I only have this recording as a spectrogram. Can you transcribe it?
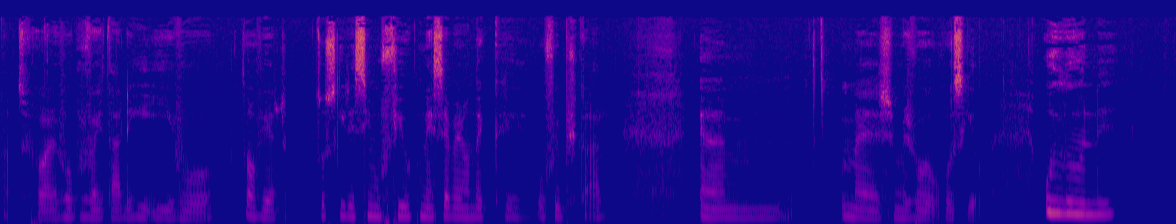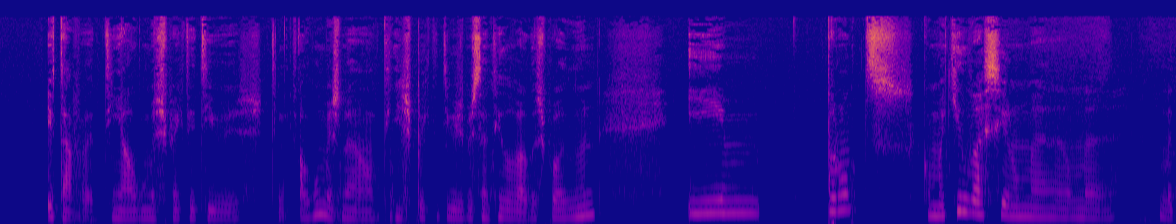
pronto, agora vou aproveitar e, e vou. Estão a ver? Estou a seguir assim um fio que nem sei bem onde é que o fui buscar. Um, mas, mas vou, vou segui-lo. O Dune, eu estava, tinha algumas expectativas, tinha, algumas não, tinha expectativas bastante elevadas para o Dune e pronto, como aquilo vai ser uma, uma, uma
